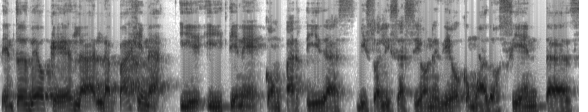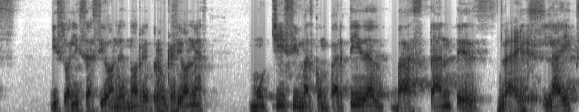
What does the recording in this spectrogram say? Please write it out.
Entonces veo que es la, la página y, y, tiene compartidas, visualizaciones, llegó como a 200 visualizaciones, ¿no? Reproducciones, muchísimas compartidas, bastantes likes. Eh, likes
